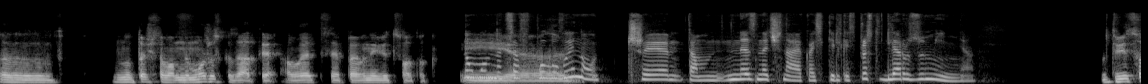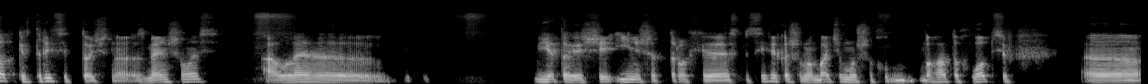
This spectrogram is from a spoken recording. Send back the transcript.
е, ну точно вам не можу сказати, але це певний відсоток. Ну, умовно, це е, в половину чи там незначна якась кількість, просто для розуміння. Відсотків 30 точно зменшилось, але є то ще інша трохи специфіка, що ми бачимо, що багато хлопців е,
